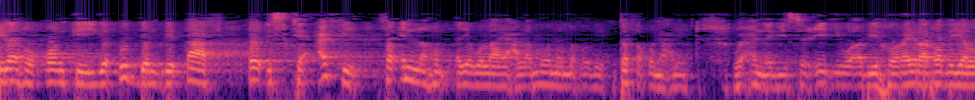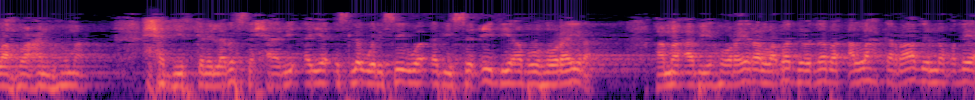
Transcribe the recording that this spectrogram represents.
ilaahu qoonkayga u dembi dhaaf oo iska cafi fa innahum ayagu laa yaclamuuna ma ogin muttafaqun calayh wa can abi saciidi wa abi hurayra radia allaahu canhuma xadiidkani laba saxaabi ayaa isla warisay waa abi saciid iyo abuu hurayra ama abi hurayra labadoodaba allah ka raadi noqdee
